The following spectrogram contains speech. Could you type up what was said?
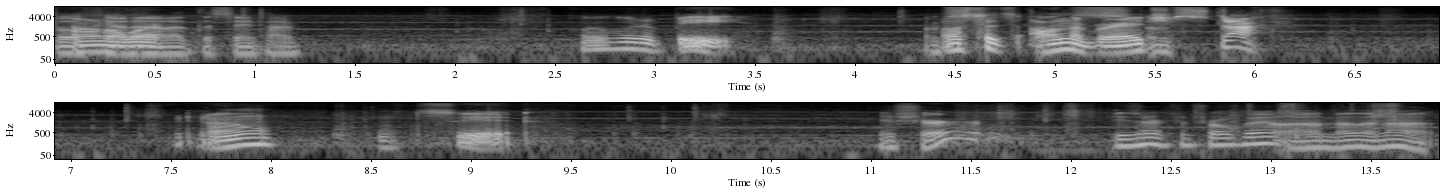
both don't know got where, out at the same time. where would it be. I'm Unless st- it's on the I'm bridge. stuck. No? Let's see it. You sure? These aren't control panel? Oh no, they're not.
